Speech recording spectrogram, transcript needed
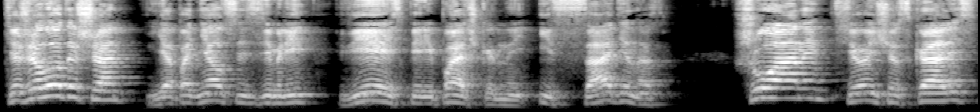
Тяжело дыша, я поднялся с земли, весь перепачканный и ссадинах. Шуаны все еще скались,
